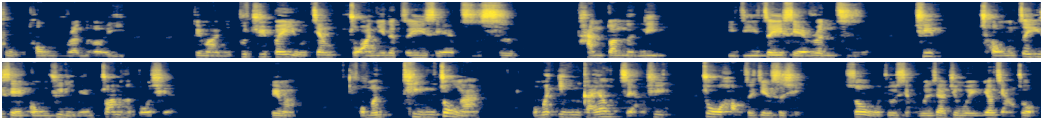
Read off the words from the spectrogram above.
普通人而已，对吗？你不具备有这样专业的这一些知识、判断能力以及这一些认知，去从这一些工具里面赚很多钱，对吗？我们听众啊。我们应该要怎样去做好这件事情？所以我就想问一下，就位要怎样做？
